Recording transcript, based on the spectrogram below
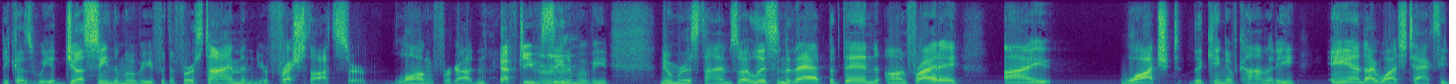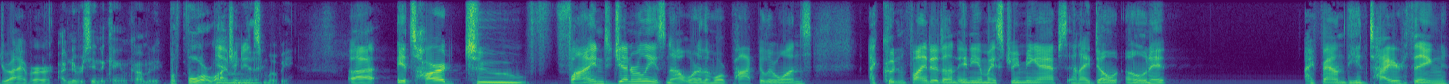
because we had just seen the movie for the first time, and your fresh thoughts are long forgotten after you've seen a movie numerous times. So I listened to that, but then on Friday, I watched The King of Comedy and I watched Taxi Driver I've never seen The King of Comedy. before me watching this movie. Uh, it's hard to find generally. It's not one of the more popular ones. I couldn't find it on any of my streaming apps, and I don't own it. I found the entire thing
